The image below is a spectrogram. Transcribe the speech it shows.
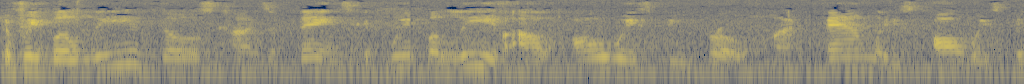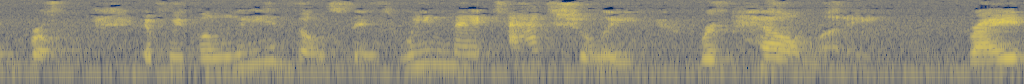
if we believe those kinds of things, if we believe I'll always be broke, my family's always been broke, if we believe those things, we may actually repel money, right?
